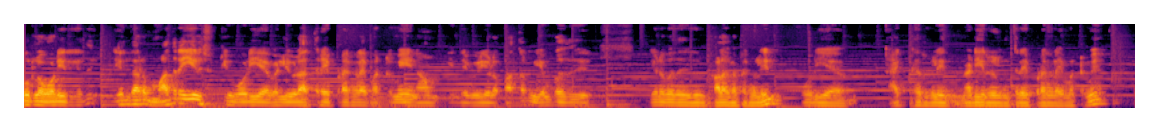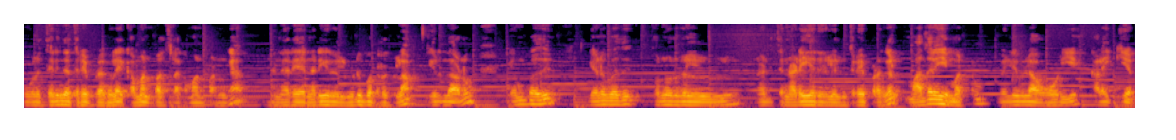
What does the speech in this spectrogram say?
ஊரில் ஓடி இருக்குது. இருந்தாலும் மதுரையில் சுற்றி ஓடிய வெள்ளிவிழா திரைப்படங்களை மட்டுமே நாம் இந்த வீடியோவில் பார்த்தோம். எண்பது எழுபது காலகட்டங்களில் ஓடிய ஆக்டர்களின் நடிகர்களின் திரைப்படங்களை மட்டுமே உங்களுக்கு தெரிந்த திரைப்படங்களை கமெண்ட் பாக்ஸில் கமெண்ட் பண்ணுங்கள் நிறைய நடிகர்கள் விடுபட்டிருக்கலாம். இருந்தாலும் எண்பது எழுபது தொண்ணூறுகள் நடித்த நடிகர்களின் திரைப்படங்கள் மதுரையை மற்றும் வெளிவிழா ஓடிய கலைக்கிய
